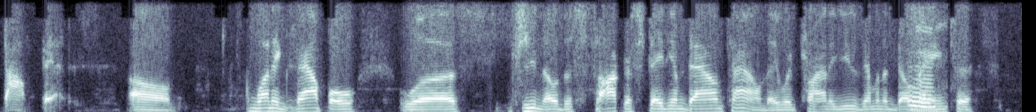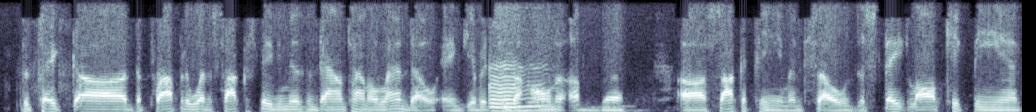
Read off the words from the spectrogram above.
stopped that. Um, one example was, you know, the soccer stadium downtown. They were trying to use eminent domain to to take uh, the property where the soccer stadium is in downtown Orlando and give it to Mhm. the owner of the uh, soccer team. And so the state law kicked in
